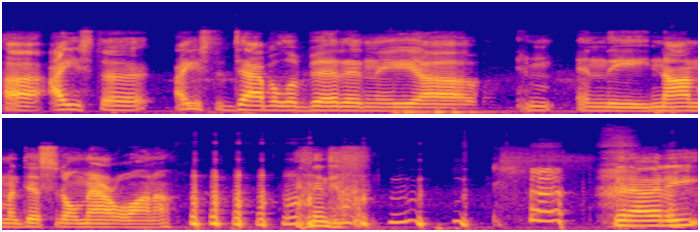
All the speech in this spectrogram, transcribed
uh, I used to I used to dabble a bit in the uh, in, in the non-medicinal marijuana. And, you know, and he.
